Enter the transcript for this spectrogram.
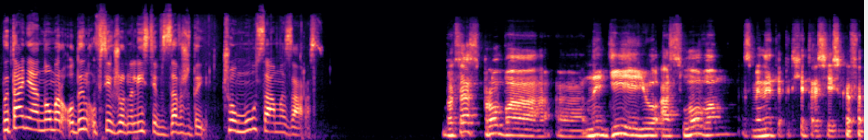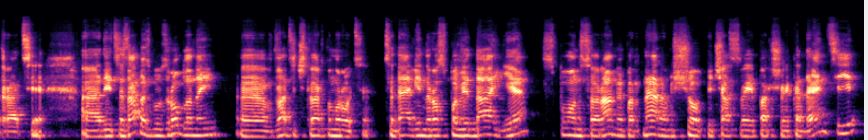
питання номер один у всіх журналістів завжди: чому саме зараз? Бо це спроба е, не дією, а словом змінити підхід Російської Федерації. Е, дивіться, запис був зроблений е, в 24-му році. Це де він розповідає спонсорам і партнерам, що під час своєї першої каденції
